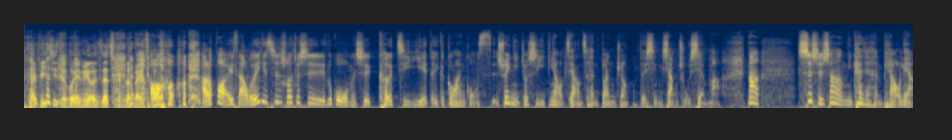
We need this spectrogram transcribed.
台皮记者会也没有人在穿蓝白拖。哦，好了，不好意思啊，我的意思是说，就是如果我们是科技业的一个公安公司，所以你就是一定要有这样子很端庄的形象出现嘛。那事实上，你看起来很漂亮，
